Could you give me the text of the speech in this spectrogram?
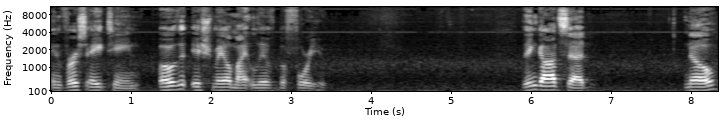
in verse 18, Oh, that Ishmael might live before you. Then God said, No,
